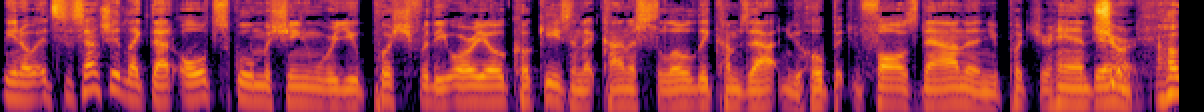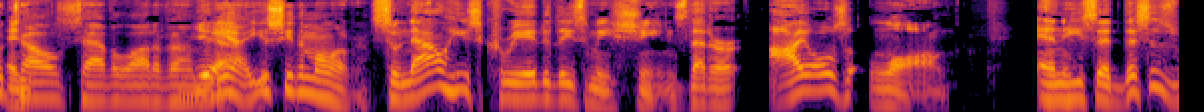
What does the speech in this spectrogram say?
you know, it's essentially like that old school machine where you push for the Oreo cookies and it kind of slowly comes out and you hope it falls down and you put your hand in. Sure. and- Hotels have a lot of them. Yeah. yeah, you see them all over. so now he's created these machines that are aisles long. And he said, this is,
